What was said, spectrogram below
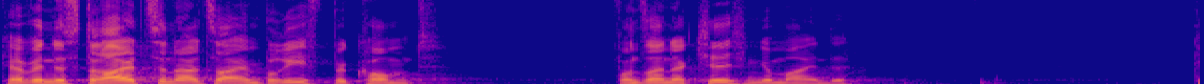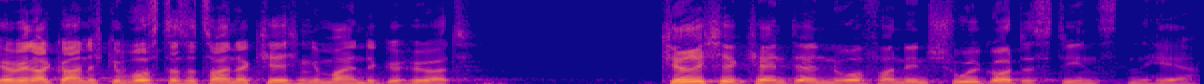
Kevin ist 13, als er einen Brief bekommt von seiner Kirchengemeinde. Kevin hat gar nicht gewusst, dass er zu einer Kirchengemeinde gehört. Kirche kennt er nur von den Schulgottesdiensten her.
